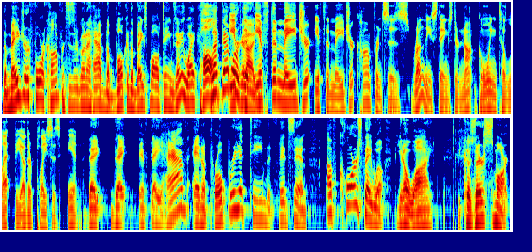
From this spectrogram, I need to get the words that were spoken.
the major four conferences are going to have the bulk of the baseball teams anyway. Paul, let them if organize. The, it. if the major if the major conferences run these things, they're not going to let the other places in. They they if they have an appropriate team that fits in, of course they will. You know why? Because they're smart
